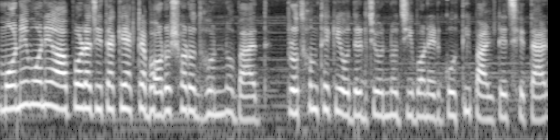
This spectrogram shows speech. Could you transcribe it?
মনে মনে অপরাজিতাকে একটা বড়সড় ধন্যবাদ। প্রথম থেকে ওদের জন্য জীবনের গতি পাল্টেছে তার।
